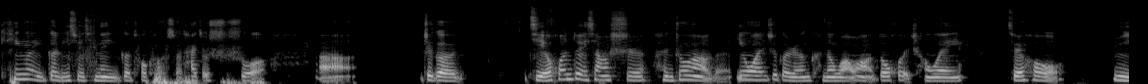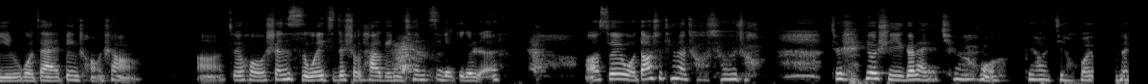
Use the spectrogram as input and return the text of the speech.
听了一个李雪琴的一个脱口秀，他就是说，啊，这个结婚对象是很重要的，因为这个人可能往往都会成为最后你如果在病床上啊，最后生死危机的时候，他要给你签字的这个人。啊，所以我当时听了之后就有种，就是又是一个来劝我不要结婚的。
